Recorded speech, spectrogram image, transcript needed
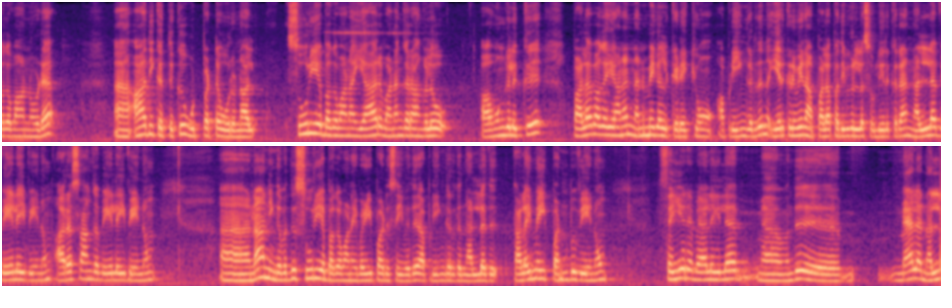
பகவானோட ஆதிக்கத்துக்கு உட்பட்ட ஒரு நாள். சூரிய பகவானை யார் வணங்குறாங்களோ அவங்களுக்கு பல வகையான நன்மைகள் கிடைக்கும் அப்படிங்கிறது ஏற்கனவே நான் பல பதிவுகளில் சொல்லியிருக்கிறேன். நல்ல வேலை வேணும் அரசாங்க வேலை வேணும். நான் நீங்கள் வந்து சூரிய பகவானை வழிபாடு செய்வது அப்படிங்கிறது நல்லது. தலைமை பண்பு வேணும். செய்கிற வேலையில் வந்து மேலே நல்ல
